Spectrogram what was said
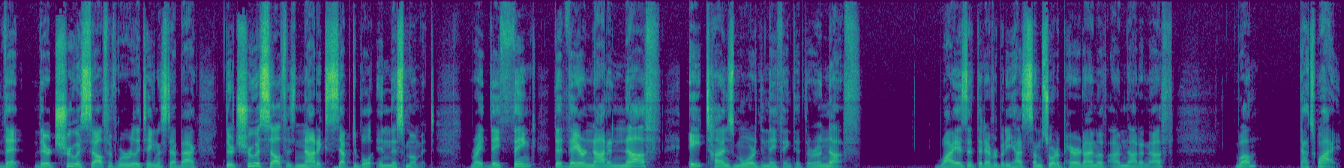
that their truest self, if we're really taking a step back, their truest self is not acceptable in this moment, right? They think that they are not enough eight times more than they think that they're enough. Why is it that everybody has some sort of paradigm of I'm not enough? Well, that's why,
